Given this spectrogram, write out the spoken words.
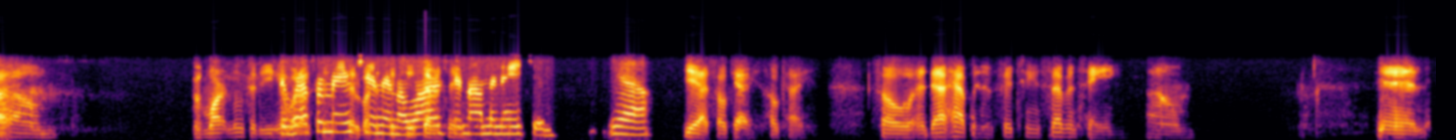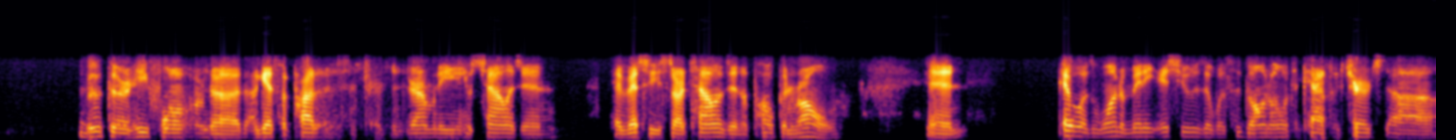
um but Martin Luther, do you hear the Reformation and a large denomination. Yeah. Yes. Okay. Okay. So and that happened in 1517, um, and Luther he formed, uh, I guess, a Protestant church in Germany. He was challenging eventually he started challenging the Pope in Rome. And it was one of many issues that was going on with the Catholic Church. Uh,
